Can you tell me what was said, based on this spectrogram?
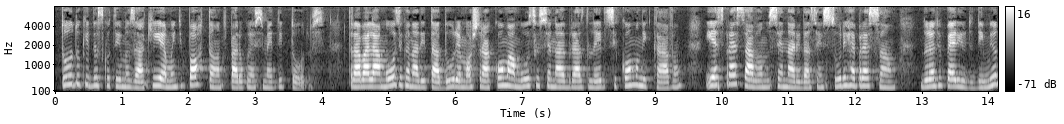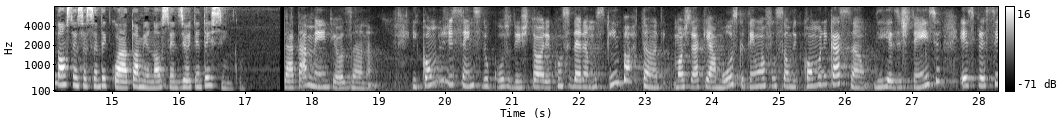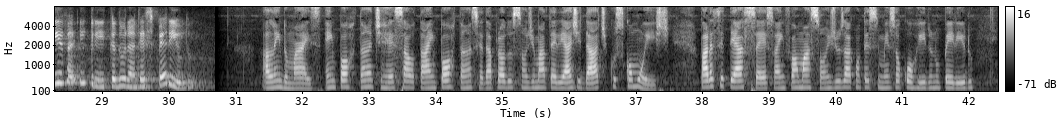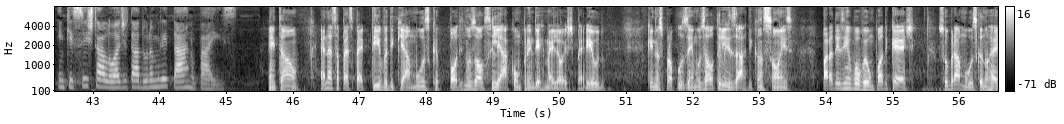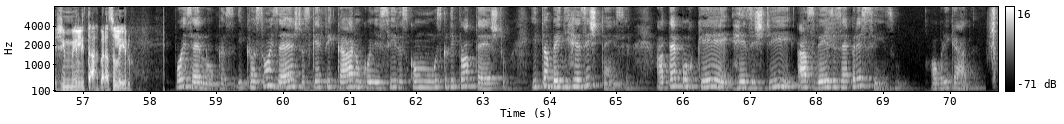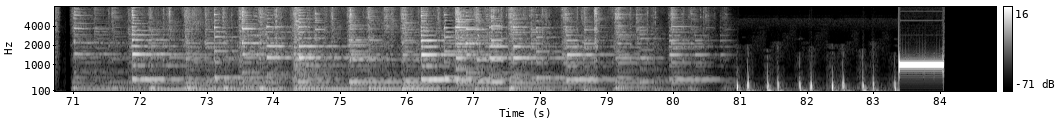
Tudo o que discutimos aqui é muito importante para o conhecimento de todos. Trabalhar a música na ditadura é mostrar como a música e o cenário brasileiro se comunicavam e expressavam no cenário da censura e repressão durante o período de 1964 a 1985. Exatamente, Osana. E como discentes do curso de História, consideramos importante mostrar que a música tem uma função de comunicação, de resistência expressiva e crítica durante esse período. Além do mais, é importante ressaltar a importância da produção de materiais didáticos como este, para se ter acesso a informações dos acontecimentos ocorridos no período em que se instalou a ditadura militar no país. Então, é nessa perspectiva de que a música pode nos auxiliar a compreender melhor este período que nos propusemos a utilizar de canções para desenvolver um podcast sobre a música no regime militar brasileiro. Pois é, Lucas, e canções estas que ficaram conhecidas como música de protesto e também de resistência, até porque resistir às vezes é preciso. Obrigada.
